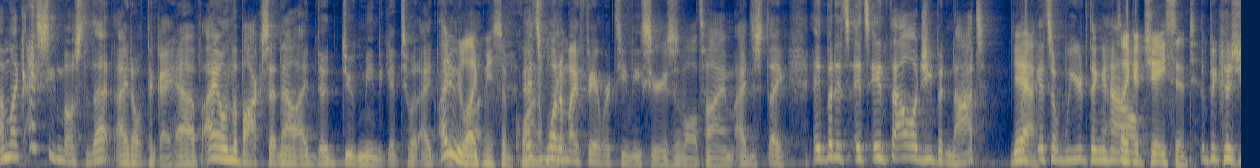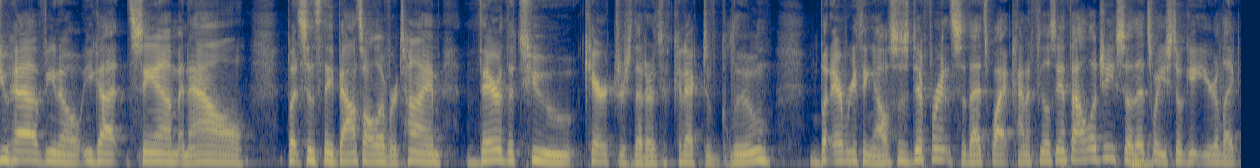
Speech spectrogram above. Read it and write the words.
I'm like I've seen most of that. I don't think I have. I own the box set now. I do, mean to get to it. I, I do like me some Quantum It's Quantum one of my favorite TV series of all time. I just like it, but it's it's anthology, but not. Yeah. like, it's a weird thing how it's like adjacent. because you have you know you got Sam and Al, but since they bounce all over time, they're the two characters that are the connective glue. But everything else is different, so that's why it kind of feels anthology. So that's why you still get your like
